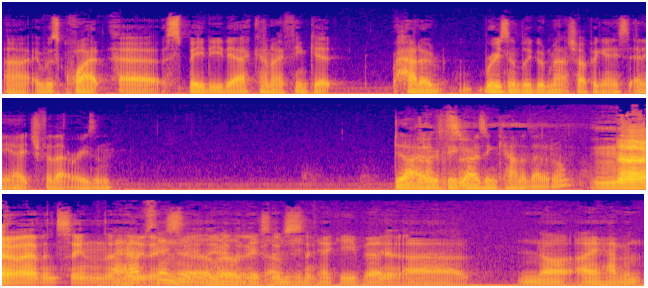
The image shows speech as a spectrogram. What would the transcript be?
Uh, it was quite a speedy deck, and I think it had a reasonably good matchup against NEH for that reason. Did either of you guys encounter that at all? No, I haven't seen the. I have seen it a little bit on Jinteki, but yeah. uh, no, I haven't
